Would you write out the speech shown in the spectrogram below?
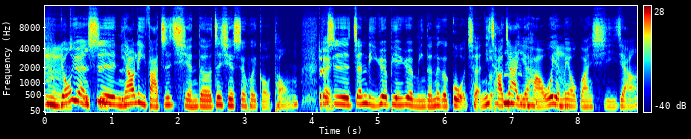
嗯，永远是你要立法之前的这些社会沟通，就是真理越辩越。明的那个过程，你吵架也好，我也没有关系，这样。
